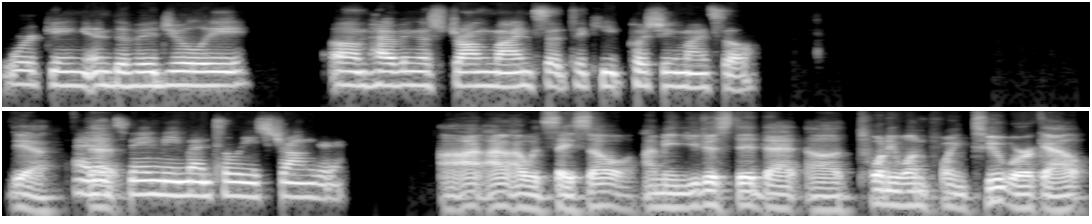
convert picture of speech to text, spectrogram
working individually um, having a strong mindset to keep pushing myself. Yeah. And that, it's made me mentally stronger. I, I would say so. I mean, you just did that uh, 21.2 workout,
